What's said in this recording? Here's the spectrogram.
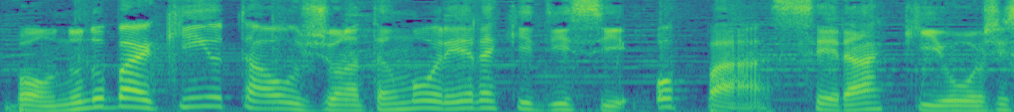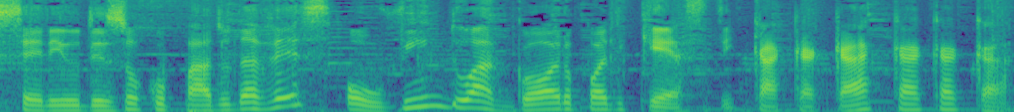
Bom, no, no barquinho tá o Jonathan Moreira que disse: Opa, será que hoje serei o desocupado da vez? Ouvindo agora o podcast. KKKKKK.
